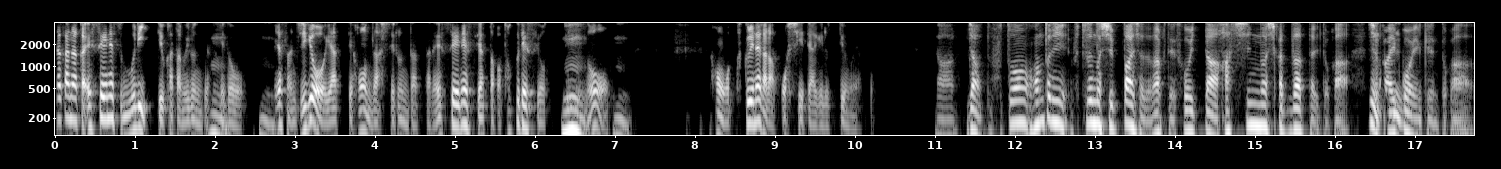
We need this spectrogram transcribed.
なかなか SNS 無理っていう方もいるんですけど、うんうん。うん皆さん授業をやって本出してるんだったら SNS やった方が得ですよっていうのを、うん本を作りながら教えてあげるっていうのをやってますなじゃあ、ふと本当に普通の出版社じゃなくて、そういった発信の仕方だったりとか、うん社会講演権とか、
